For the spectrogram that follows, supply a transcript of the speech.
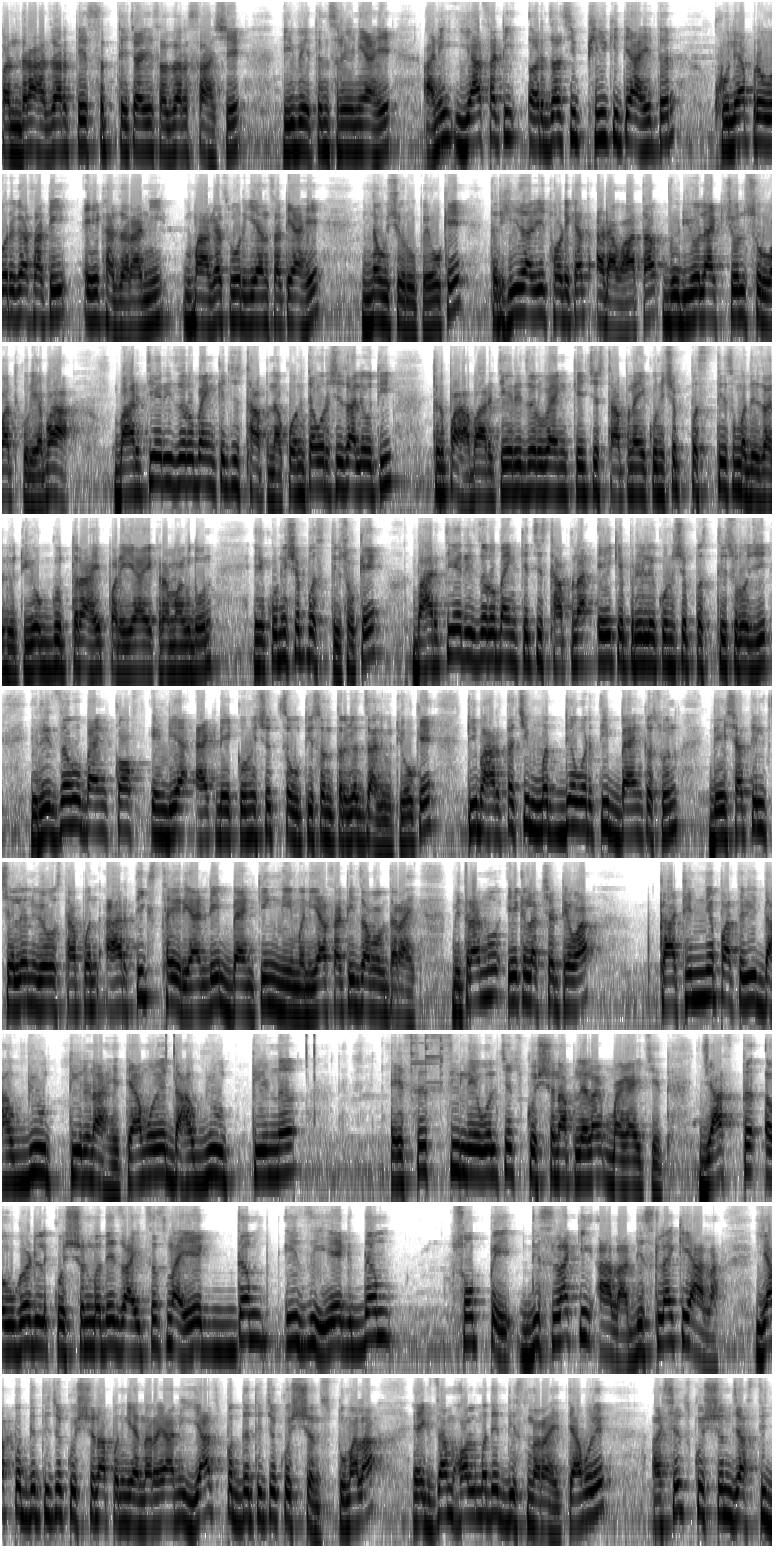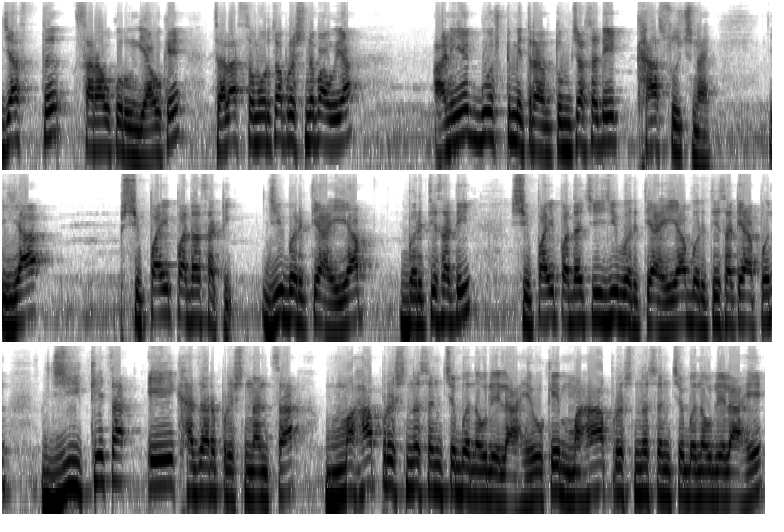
पंधरा हजार ते सत्तेचाळीस हजार सहाशे ही वेतन श्रेणी आहे. आणि यासाठी अर्जाची फी किती आहे? तर खुल्या प्रवर्गासाठी एक हजार आणि मागासवर्गीयांसाठी आहे नऊशे रुपये. ओके? तर ही झाली थोडक्यात आढावा. आता व्हिडिओला ॲक्च्युअल सुरुवात करूया. पहा भारतीय रिझर्व्ह बँकेची स्थापना कोणत्या वर्षी झाली होती? तर पहा भारतीय रिझर्व्ह बँकेची स्थापना एकोणीसशे पस्तीसमध्ये झाली होती. योग्य उत्तर आहे पर्याय क्रमांक दोन. एकोणीसशे पस्तीस. ओके? भारतीय रिझर्व्ह बँकेची स्थापना एक एप्रिल एकोणीसशे पस्तीस रोजी reserve bank of India act एकोणीसशे चौतीस अंतर्गत झाली होती ओके? ती भारताची मध्यवर्ती बँक असून देशातील चलन व्यवस्थापन आर्थिक स्थैर्य आणि बँकिंग नियमन यासाठी जबाबदार आहे. मित्रांनो एक लक्षात ठेवा काठिण्य पातळी दहावी उत्तीर्ण आहे. त्यामुळे दहावी उत्तीर्ण एस एस सी लेवलचेच क्वेश्चन आपल्याला बघायचे आहेत. जास्त अवघड क्वेश्चनमध्ये जायचंच नाही. एकदम इझी एकदम सोपे. दिसला की आला दिसला की आला. या पद्धतीचे क्वेश्चन आपण घेणार आहे आणि याच पद्धतीचे क्वेश्चन्स तुम्हाला एक्झाम हॉलमध्ये दिसणार आहे. त्यामुळे असेच क्वेश्चन जास्तीत जास्त सराव करून घ्या ओके चला समोरचा प्रश्न पाहूया. आणि एक गोष्ट मित्रांनो तुमच्यासाठी एक खास सूचना आहे. या शिपाई पदासाठी जी भरती आहे या भरतीसाठी शिपाई पदाची जी भरती आहे या भरतीसाठी आपण जी केचा एक हजार प्रश्नांचा महाप्रश्न संच बनवलेला आहे. ओके? महाप्रश्न संच बनवलेला आहे.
